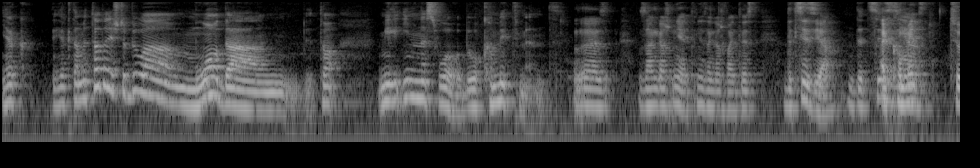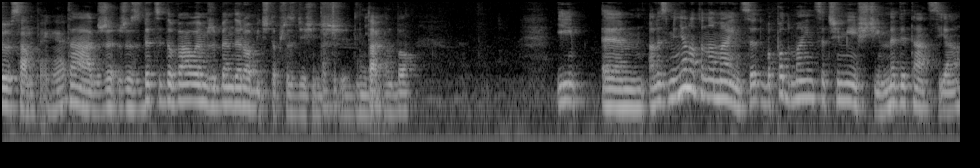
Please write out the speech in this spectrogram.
jak, jak ta metoda jeszcze była młoda, to mieli inne słowo. Było commitment. E, z- Zaangaż... Nie, to nie zaangażowanie, to jest decyzja. Decyzja. I commit to something, nie? Tak, że, że zdecydowałem, że będę robić to przez 10 Tak, dni. tak. Albo... I, em, ale zmieniono to na mindset, bo pod mindset się mieści medytacja,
